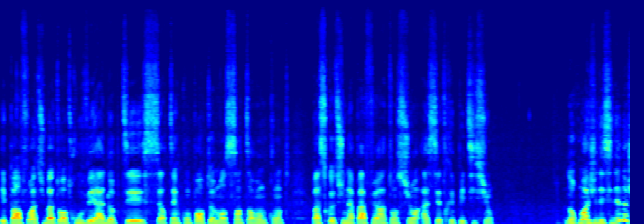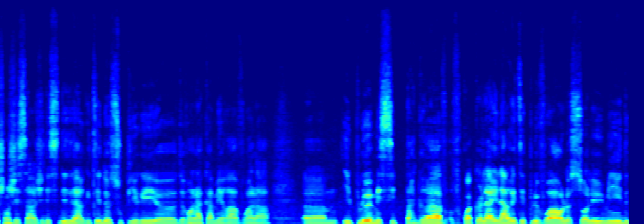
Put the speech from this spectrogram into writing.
Et parfois, tu vas te retrouver à adopter certains comportements sans t'en rendre compte parce que tu n'as pas fait attention à cette répétition. Donc moi, j'ai décidé de changer ça. J'ai décidé d'arrêter de soupirer euh, devant la caméra. Voilà. Euh, il pleut, mais c'est pas grave. Je crois que là, il a arrêté de pleuvoir. Le sol est humide.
